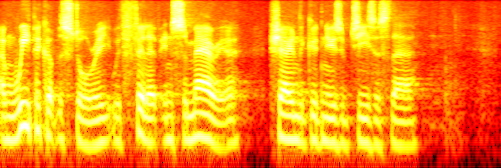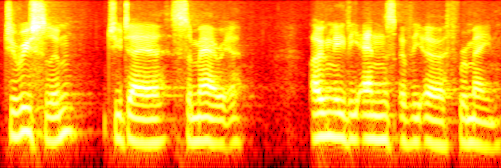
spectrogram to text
and we pick up the story with Philip in Samaria, sharing the good news of Jesus there. Jerusalem, Judea, Samaria. Only the ends of the earth remain.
